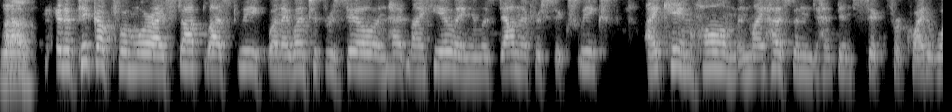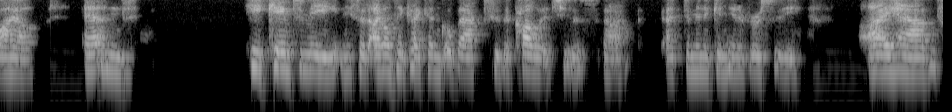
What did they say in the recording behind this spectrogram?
Yeah. Uh, I'm going to pick up from where I stopped last week when I went to Brazil and had my healing and was down there for six weeks. I came home and my husband had been sick for quite a while. And he came to me and he said, I don't think I can go back to the college. He was uh, at Dominican University. I have,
